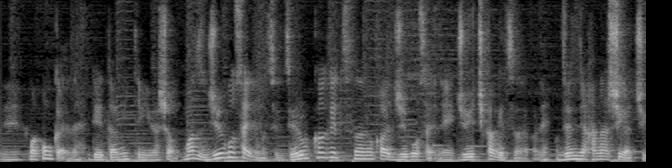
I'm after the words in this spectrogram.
ね。まあ、今回のね、データ見てみましょう。まず15歳でもですね、0ヶ月なのか15歳ね、11ヶ月なのかね、全然話が違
